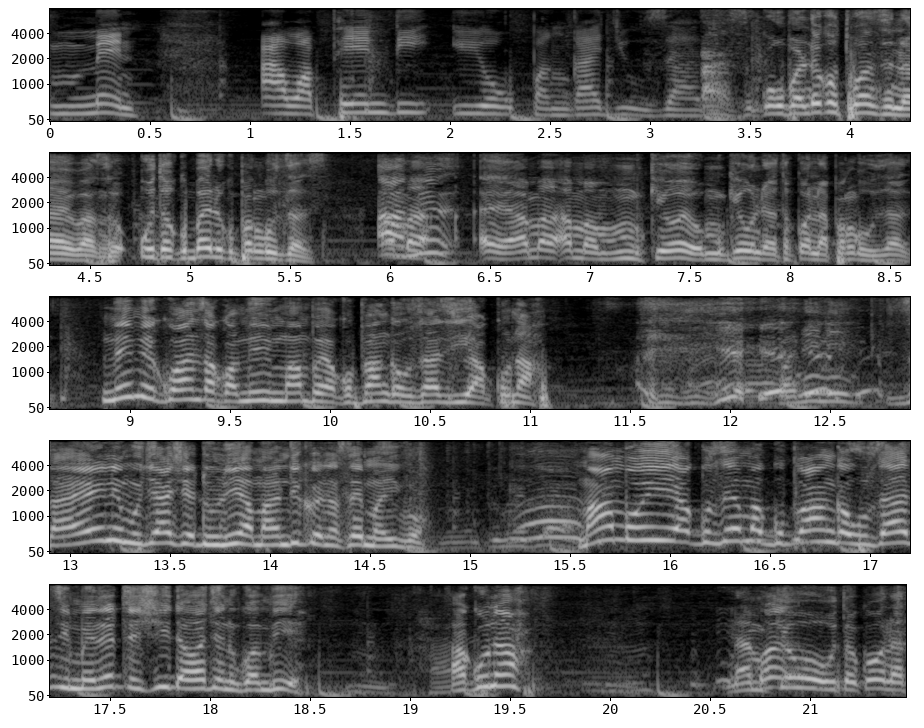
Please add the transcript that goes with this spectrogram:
men awapendi hiyo upangaji uzazi Basi kwa upande wako tuanze na wewe kwanza. Utakubali kupanga uzazi? Ah, Ama mimi- eh, ama, ama mke wewe mke ndio atakuwa anapanga uzazi. mimi kwanza kwa mimi mambo ya kupanga uzazi hakuna Kwa nini? zaeni mjashe dunia maandiko inasema hivyo mambo hii ya kusema kupanga uzazi imelete shida wacha nikwambie. Hakuna? Na mkeo utakuwa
